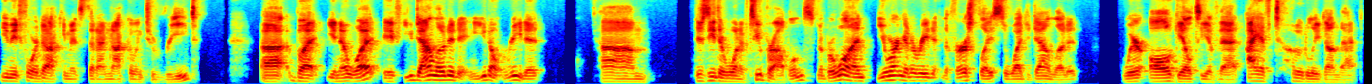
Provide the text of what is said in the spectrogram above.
you mean four documents that I'm not going to read? Uh, but you know what? If you downloaded it and you don't read it, um, there's either one of two problems. Number one, you weren't going to read it in the first place. So why'd you download it? We're all guilty of that. I have totally done that.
